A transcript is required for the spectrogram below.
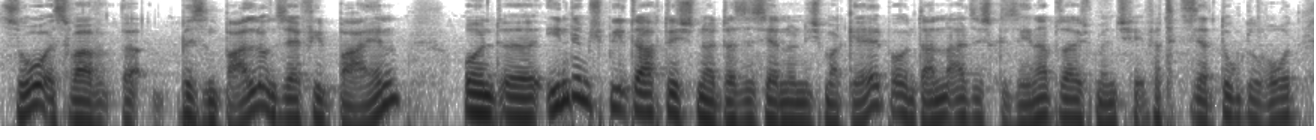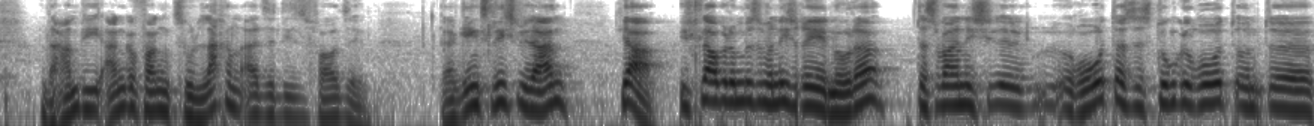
so, es war äh, ein bisschen Ball und sehr viel Bein. Und äh, in dem Spiel dachte ich, na, das ist ja noch nicht mal gelb. Und dann, als ich gesehen habe, sage ich, Mensch, Schäfer, das ist ja dunkelrot. Und da haben die angefangen zu lachen, als sie dieses Foul sehen. Dann ging das Licht wieder an. Ja, ich glaube, da müssen wir nicht reden, oder? Das war nicht äh, rot, das ist dunkelrot. Und äh,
